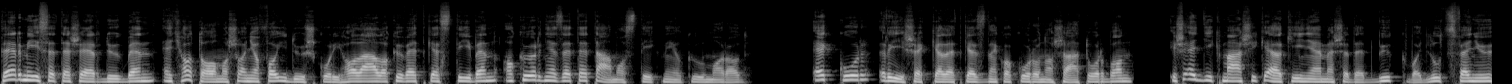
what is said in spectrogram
Természetes erdőkben egy hatalmas anyafa időskori halála következtében a környezete támaszték nélkül marad. Ekkor rések keletkeznek a koronasátorban, és egyik-másik elkényelmesedett bükk vagy lucfenyő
